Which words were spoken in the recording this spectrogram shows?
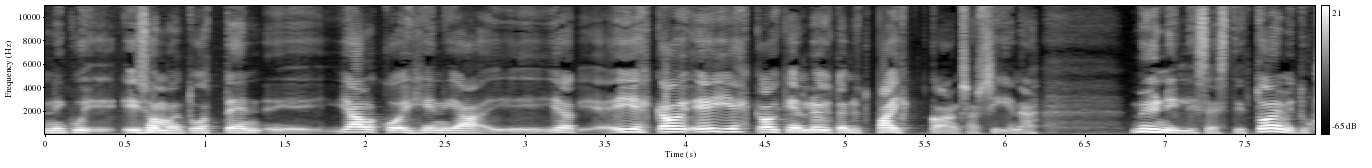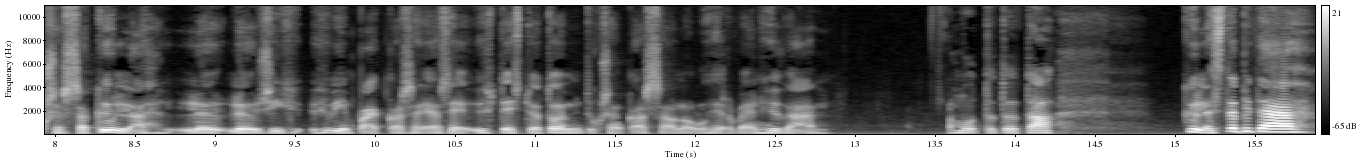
niin kuin isomman tuotteen jalkoihin ja, ja ei, ehkä, ei ehkä oikein löytänyt paikkaansa siinä myynnillisesti. Toimituksessa kyllä löysi hyvin paikkansa ja se yhteistyö toimituksen kanssa on ollut hirveän hyvää. Mutta tota, kyllä sitä pitää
